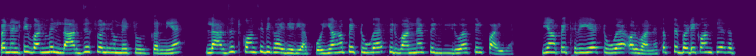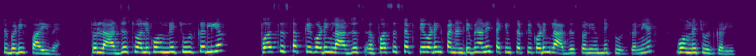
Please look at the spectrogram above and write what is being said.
पेनल्टी वन में लार्जेस्ट वाली हमने चूज़ करनी है। लार्जेस्ट कौन सी दिखाई दे रही है आपको? यहाँ पे टू है, फिर वन है, फिर ज़ीरो है, फिर फाइव है। यहाँ पे थ्री है टू है और वन है। सबसे बड़ी कौन सी है? सबसे बड़ी फाइव है। तो लार्जेस्ट वाले को हमने चूज़ कर लिया। फ़र्स्ट स्टेप के अकॉर्डिंग लार्जेस्ट फ़र्स्ट स्टेप के अकॉर्डिंग पेनल्टी बना ली। सेकंड स्टेप के अकॉर्डिंग लार्जेस्ट वाली हमने चूज़ करनी है। वो हमने चूज़ कर ली।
